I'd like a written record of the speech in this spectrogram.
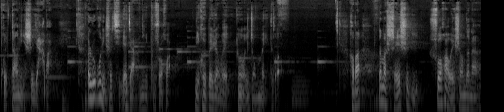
会当你是哑巴；而如果你是企业家，你不说话，你会被认为拥有一种美德。好吧，那么谁是以说话为生的呢？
